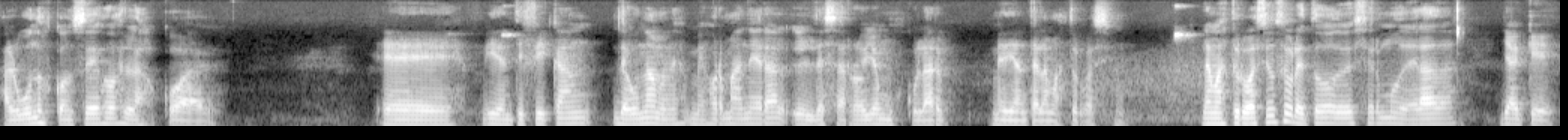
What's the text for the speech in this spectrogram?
algunos consejos los cuales eh, identifican de una mejor manera el desarrollo muscular mediante la masturbación. La masturbación sobre todo debe ser moderada ya que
